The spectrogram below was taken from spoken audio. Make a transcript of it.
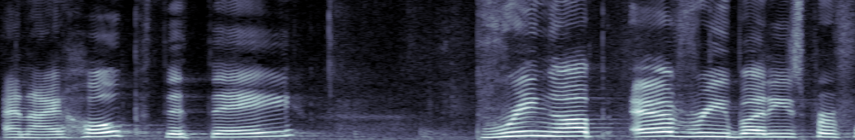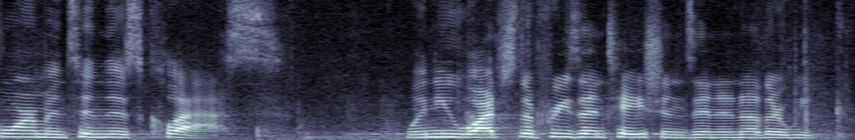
and I hope that they bring up everybody's performance in this class when you watch the presentations in another week.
